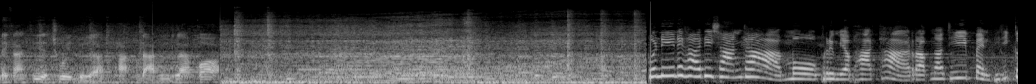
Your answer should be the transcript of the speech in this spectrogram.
ในการที่จะช่วยเหลือผลักดันแล้วก็ นะคะดิฉันค่ะ โมพริมยพัฒน์ค่ะ รับหน้าที่เป็นพิธีก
